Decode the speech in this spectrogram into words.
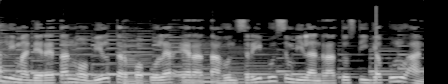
5 deretan mobil terpopuler era tahun 1930-an.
